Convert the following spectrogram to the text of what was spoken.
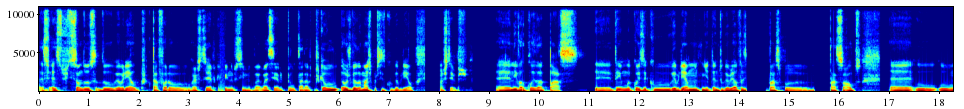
a, substituição do, do Gabriel, porque está fora o, resto da época, ainda por cima, vai, vai ser pelo Tarap, porque é o, é o jogador mais parecido com o Gabriel nós temos. Uh, a nível de qualidade de passe, uh, tem uma coisa que o Gabriel não tinha tanto. O Gabriel fazia passo, passo alto, Uh, o, o,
